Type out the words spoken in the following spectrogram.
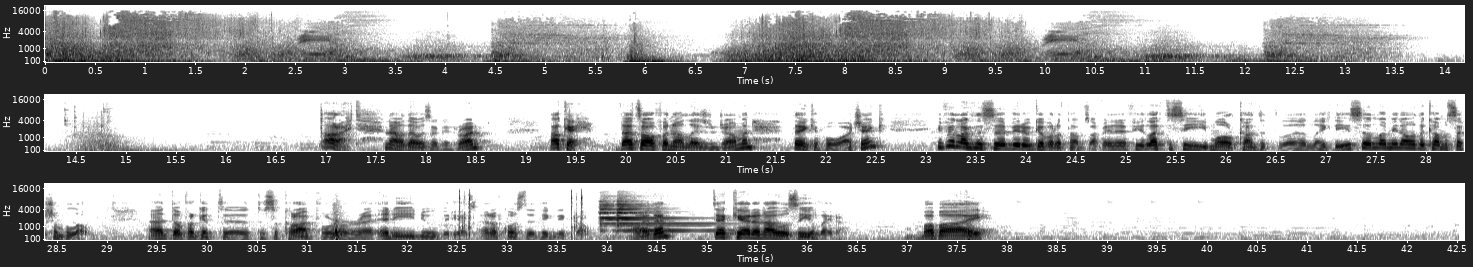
Alright, now that was a good run. Okay, that's all for now, ladies and gentlemen. Thank you for watching. If you like this uh, video, give it a thumbs up. And if you'd like to see more content uh, like these, uh, let me know in the comment section below. And don't forget to, to subscribe for uh, any new videos. And of course, the ding ding bell. Alright then, take care and I will see you later. Bye bye.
